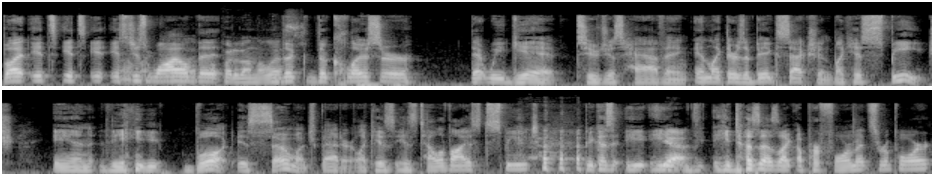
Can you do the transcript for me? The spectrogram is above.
But it's it's it, it's just Oh my wild God. that I'll put it on the list. the the closer that we get to just having and like there's a big section like his speech in the book is so much better like his his televised speech because he he Yeah. he does as like a performance report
